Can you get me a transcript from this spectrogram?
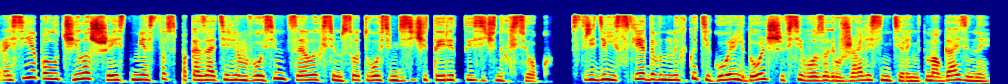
Россия получила 6 мест с показателем 8,784 тысячных сек. Среди исследованных категорий дольше всего загружались интернет-магазины,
